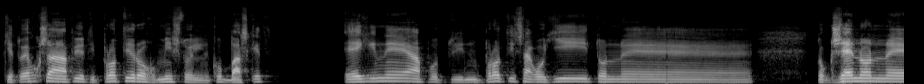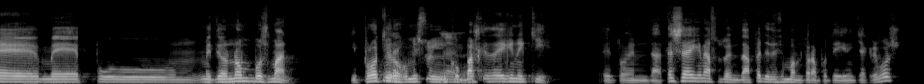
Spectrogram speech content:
και το έχω ξαναπεί ότι η πρώτη ρογμή στο ελληνικό μπάσκετ έγινε από την πρώτη εισαγωγή των, ε, των ξένων ε, με, που, με τον νόμο Μποσμάν. Η πρώτη ναι, ρογμή στο ελληνικό ναι, ναι. μπάσκετ έγινε εκεί. Ε, το 94 έγινε αυτό το 95, δεν θυμάμαι τώρα πότε έγινε και ακριβώς.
